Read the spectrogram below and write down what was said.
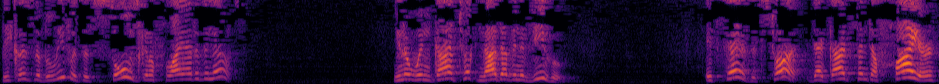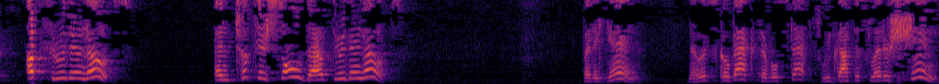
Because the belief was that soul is going to fly out of the nose. You know, when God took Nadav and Avihu, it says, it's taught, that God sent a fire up through their nose and took their souls out through their nose. But again, now let's go back several steps. We've got this letter Shin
